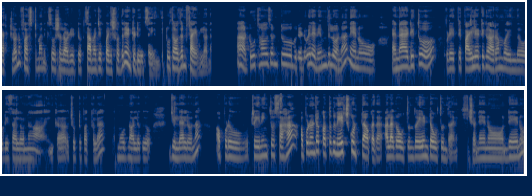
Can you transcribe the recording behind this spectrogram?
యాక్ట్ లోన ఫస్ట్ మనకి సోషల్ ఆడిట్ సామాజిక పరిశోధన ఇంట్రడ్యూస్ అయింది టూ థౌజండ్ ఫైవ్ లోన. టూ థౌజండ్ టూ రెండు వేల ఎనిమిదిలోన నేను ఎన్ఐడితో ఎప్పుడైతే పైలట్గా ఆరంభమైందో ఒడిశాలోన ఇంకా చుట్టుపక్కల మూడు నాలుగు జిల్లాలోన అప్పుడు ట్రైనింగ్తో సహా అప్పుడు అంటే కొత్తగా నేర్చుకుంటున్నావు కదా అలాగ అవుతుందో ఏంటవుతుందో అని. సో నేను నేను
